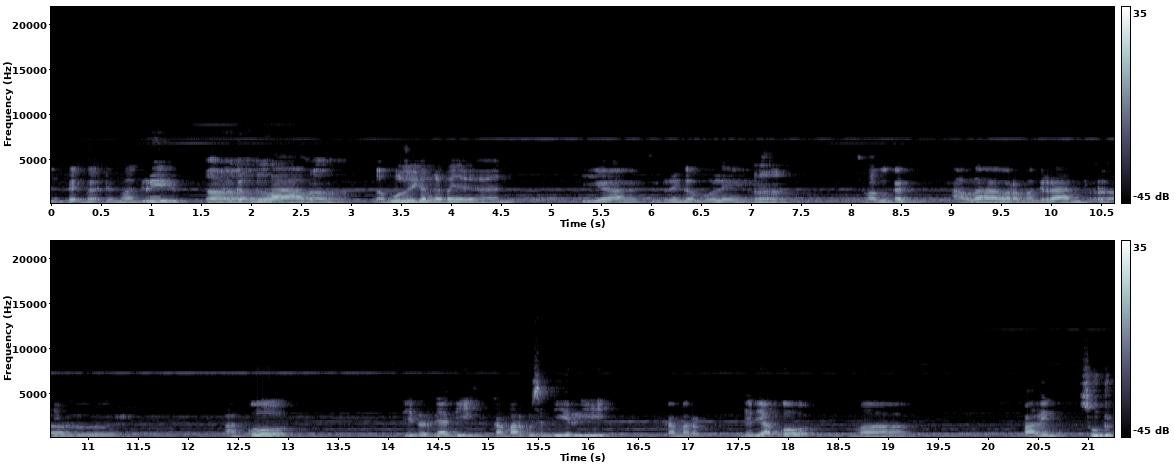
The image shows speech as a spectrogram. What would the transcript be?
sampai ba'da maghrib Ah, agak gelap. ah, nggak boleh kan katanya kan Iya, sebenarnya nggak boleh. Ah, aku kan tau lah orang mageran Ah. tidur. Aku tidurnya di kamarku sendiri. Kamar jadi aku me- paling sudut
